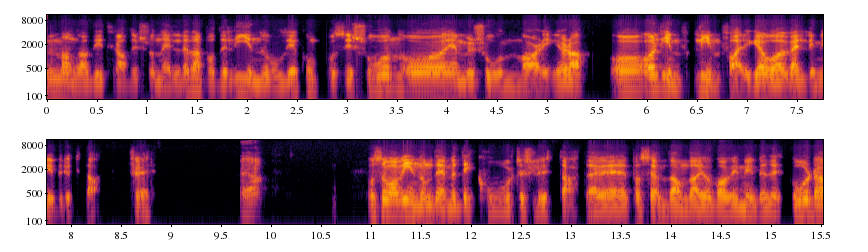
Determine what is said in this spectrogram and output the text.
med mange av de tradisjonelle. Da, både lineolje, komposisjon og emulsjonmalinger. Da. Og, og lim, limfarge var veldig mye brukt da, før. Ja. Og så var vi innom det med dekor til slutt. da. Vi, på søndagen da jobba vi mye med dekor. Da,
